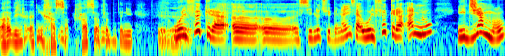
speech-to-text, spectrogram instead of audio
اراضي يعني خاصه خاصه فهمتني آه والفكرة آه آه سي لطفي بن عيسى والفكرة انه يتجمعوا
